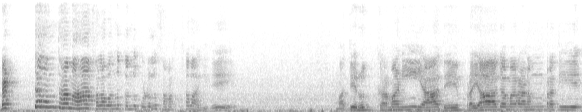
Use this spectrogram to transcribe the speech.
ಬೆಟ್ಟದಂತಹ ಮಹಾಫಲವನ್ನು ತಂದುಕೊಡಲು ಸಮರ್ಥವಾಗಿದೆ. ಮತಿರುತ್ಕರ್ಮಣೀಯಾತೆ ಪ್ರಯಾಗ ಮರಣಂ ಪ್ರತಿ.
